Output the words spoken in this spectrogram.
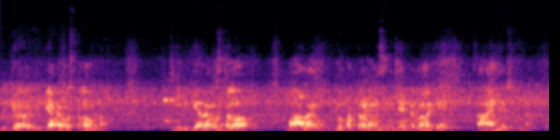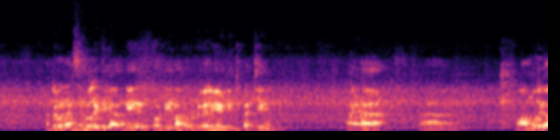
విద్య విద్యా వ్యవస్థలో ఉన్నాం. ఈ విద్యా వ్యవస్థలో వాళ్ళ చుట్టుపక్కల నివసించే పిల్లలకి సహాయం చేస్తున్నారు. అందులో నరసింహారెడ్డి గారి తోటి నాకు రెండు వేల ఏడు నుంచి పరిచయం ఉంది. ఆయన మామూలుగా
